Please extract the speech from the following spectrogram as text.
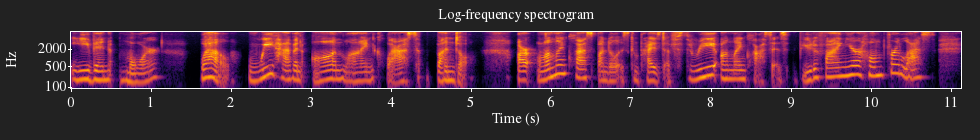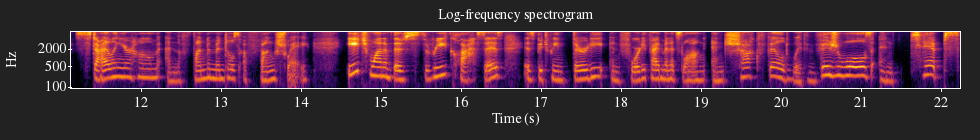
even more? Well, we have an online class bundle. Our online class bundle is comprised of three online classes beautifying your home for less, styling your home, and the fundamentals of feng shui. Each one of those three classes is between 30 and 45 minutes long and chock filled with visuals and tips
